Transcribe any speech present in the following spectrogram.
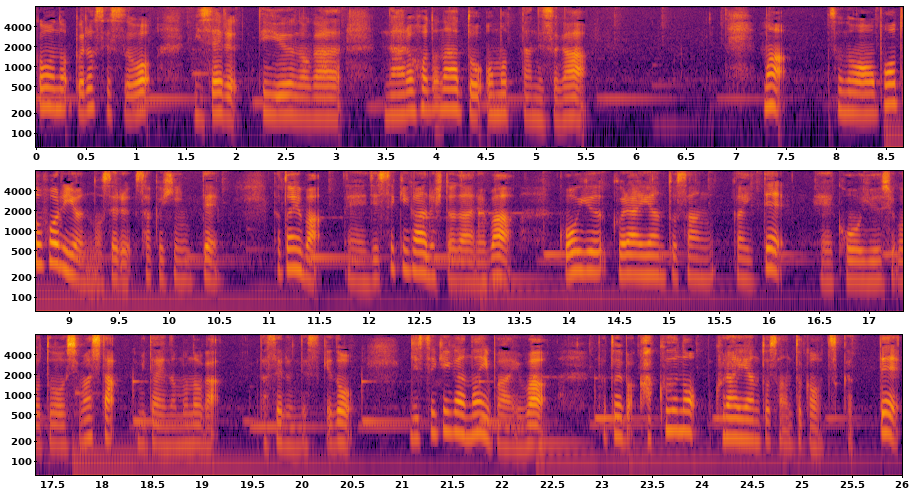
考のプロセスを見せるっていうのがなるほどなと思ったんですがまあそのポートフォリオに載せる作品って例えば、えー、実績がある人であればこういうクライアントさんがいて、えー、こういう仕事をしましたみたいなものが出せるんですけど実績がない場合は例えば架空のクライアントさんとかを使って、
